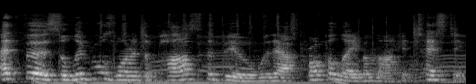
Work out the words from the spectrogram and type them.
At first, the Liberals wanted to pass the bill without proper labour market testing.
